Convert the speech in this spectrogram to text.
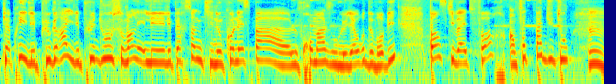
puis après il est plus gras, il est plus doux. Souvent les, les, les personnes qui ne connaissent pas euh, le fromage ou le yaourt de brebis pensent qu'il va être fort. En fait pas du tout. Euh,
